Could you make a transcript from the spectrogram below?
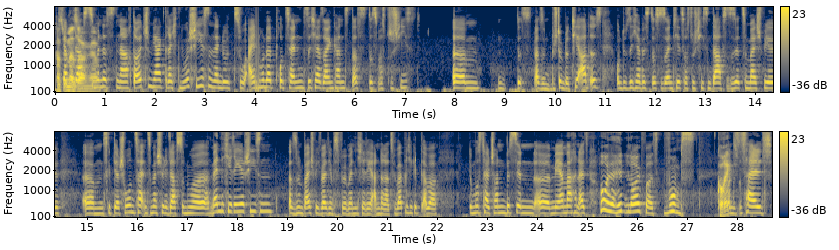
kannst du immer du darfst sagen. zumindest nach deutschem Jagdrecht nur schießen, wenn du zu 100% sicher sein kannst, dass das, was du schießt, ähm, das, also eine bestimmte Tierart ist und du sicher bist, dass es ein Tier ist, was du schießen darfst. Das ist ja zum Beispiel, ähm, es gibt ja schon Zeiten zum Beispiel, da darfst du nur männliche Rehe schießen. Also ein Beispiel, ich weiß nicht, ob es für männliche Rehe andere als für weibliche gibt, aber du musst halt schon ein bisschen äh, mehr machen als, oh, da hinten läuft was. Wumms. Korrekt. Und es ist halt,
